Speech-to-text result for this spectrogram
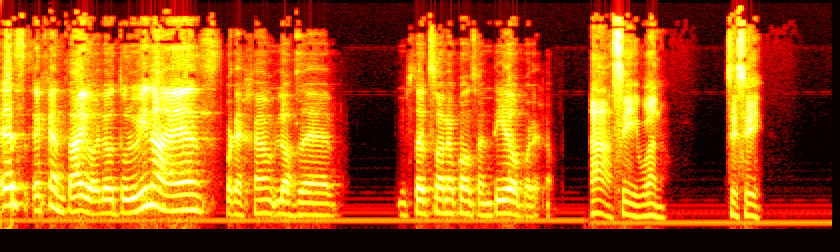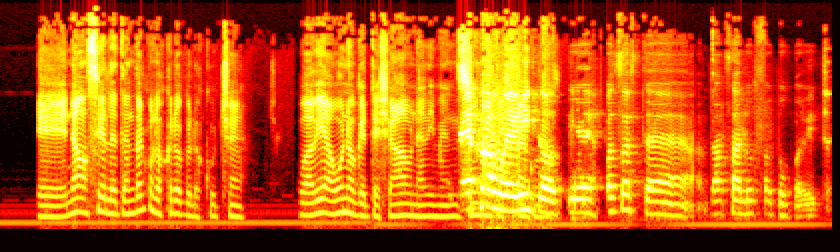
es, es hentai, boludo. Turbina es, por ejemplo, los de sexo no consentido, por ejemplo. Ah, sí, bueno. Sí, sí. Eh, no, sí, el de tentáculos creo que lo escuché. O había uno que te llevaba a una dimensión. deja de huevitos y después este das a luz a tus huevitos.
